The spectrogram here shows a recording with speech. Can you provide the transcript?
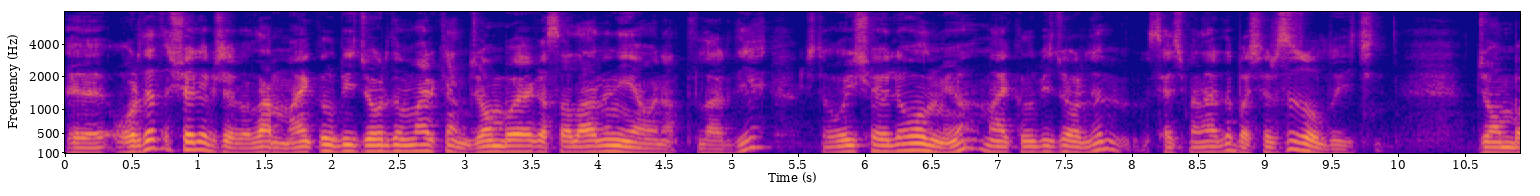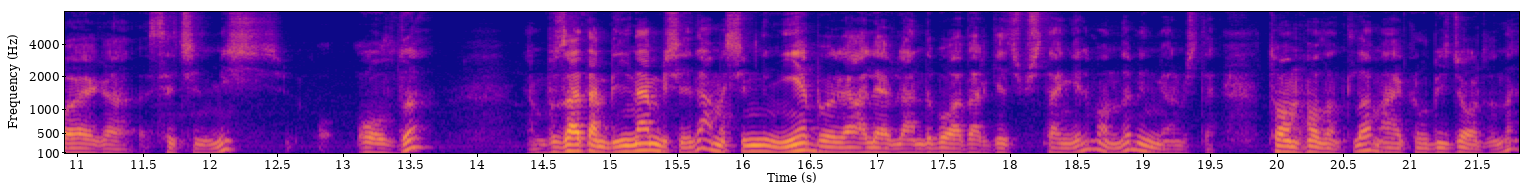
E, orada da şöyle bir şey var. Lan Michael B. Jordan varken John Boyega salağını niye oynattılar diye. İşte o iş öyle olmuyor. Michael B. Jordan seçmelerde başarısız olduğu için John Boyega seçilmiş oldu. Yani bu zaten bilinen bir şeydi ama şimdi niye böyle alevlendi bu haber geçmişten gelip onu da bilmiyorum işte. Tom Holland'la Michael B. Jordan'ı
